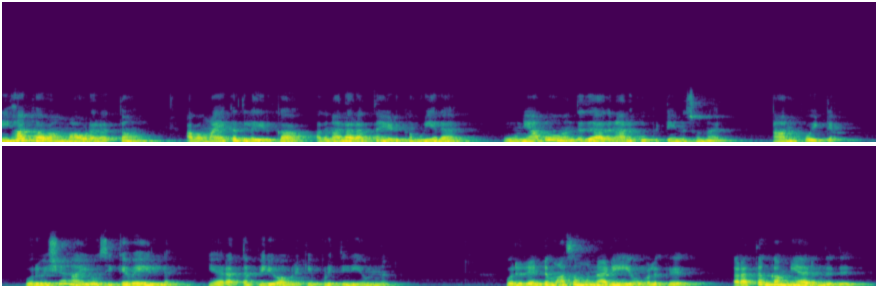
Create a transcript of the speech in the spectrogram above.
நிஹாக்கு அவள் அம்மாவோட ரத்தம் அவள் மயக்கத்தில் இருக்கா அதனால் ரத்தம் எடுக்க முடியலை. உன் ஞாபகம் வந்தது அதனால் கூப்பிட்டேன்னு சொன்னார். நானும் போயிட்டேன். ஒரு விஷயம் நான் யோசிக்கவே இல்லை. என் ரத்த பிரிவு அவருக்கு எப்படி தெரியும்னு. ஒரு ரெண்டு மாதம் முன்னாடி இவங்களுக்கு ரத்தம் கம்மியாக இருந்தது.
